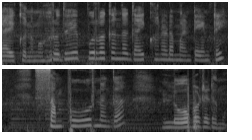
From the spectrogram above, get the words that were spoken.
గాయకొనము. హృదయపూర్వకంగా గాయకొనడం అంటే ఏంటి? సంపూర్ణంగా లోబడము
